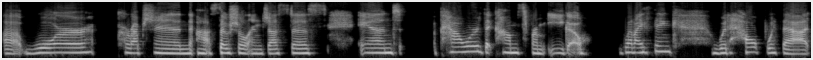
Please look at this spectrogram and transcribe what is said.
uh, war, corruption, uh, social injustice, and power that comes from ego. What I think would help with that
